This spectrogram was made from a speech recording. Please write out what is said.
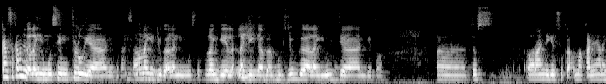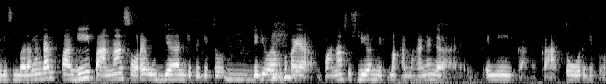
kan sekarang juga lagi musim flu ya gitu kan. Sekarang lagi juga lagi musim lagi lagi nggak bagus juga, lagi hujan gitu. Eh, terus orang juga suka makannya lagi sembarangan kan pagi panas sore hujan gitu-gitu Hmm. jadi orang tuh kayak panas terus dia makan makannya nggak ini ke- keatur gitu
